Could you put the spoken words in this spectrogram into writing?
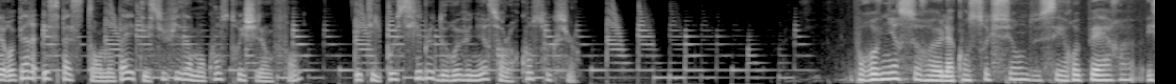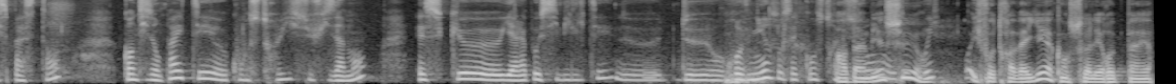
les repères espace-temps n'ont pas été suffisamment construits chez l'enfant, est-il possible de revenir sur leur construction? Pour revenir sur euh, la construction de ces repères espace-temps, quand ils n'ont pas été euh, construits suffisamment, est-ce qu'il euh, y a la possibilité de, revenir sur cette construction Ah ben bien sûr. Oui. Il faut travailler à construire les repères.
